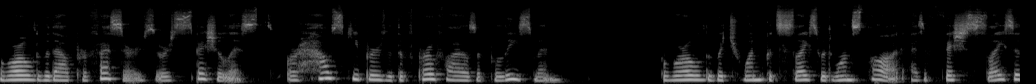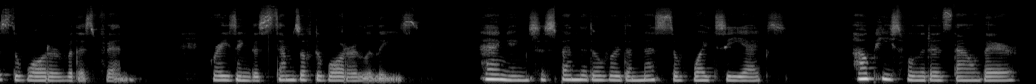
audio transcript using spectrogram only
A world without professors or specialists or housekeepers with the profiles of policemen a world which one could slice with one's thought as a fish slices the water with his fin, grazing the stems of the water lilies, hanging suspended over the nests of white sea eggs. How peaceful it is down there,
